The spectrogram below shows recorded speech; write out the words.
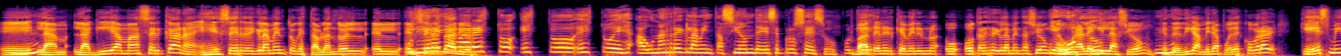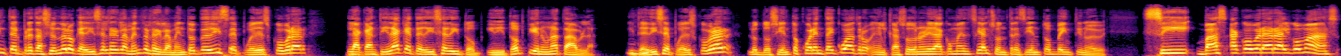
Eh, la, la guía más cercana es ese reglamento que está hablando el, el, el ¿Pudiera secretario. llevar esto, esto, esto es a una reglamentación de ese proceso? Porque va a tener que venir una- otra reglamentación o una justo. legislación que te diga, mira, puedes cobrar, que es mi interpretación de lo que dice el reglamento. El reglamento te dice, puedes cobrar la cantidad que te dice DITOP. Y DITOP tiene una tabla. Y te dice, puedes cobrar los 244, en el caso de una unidad comercial son 329. Si vas a cobrar algo más,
